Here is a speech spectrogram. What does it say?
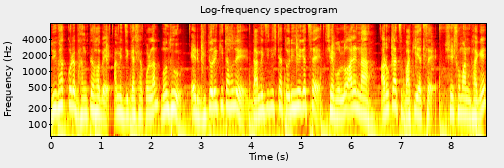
দুই ভাগ করে ভাঙতে হবে। আমি জিজ্ঞাসা করলাম, বন্ধু, এর ভিতরে কি তাহলে দামি জিনিসটা তৈরি হয়ে গেছে? সে বলল, আরে না আরও কাজ বাকি আছে। সে সমান ভাগে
